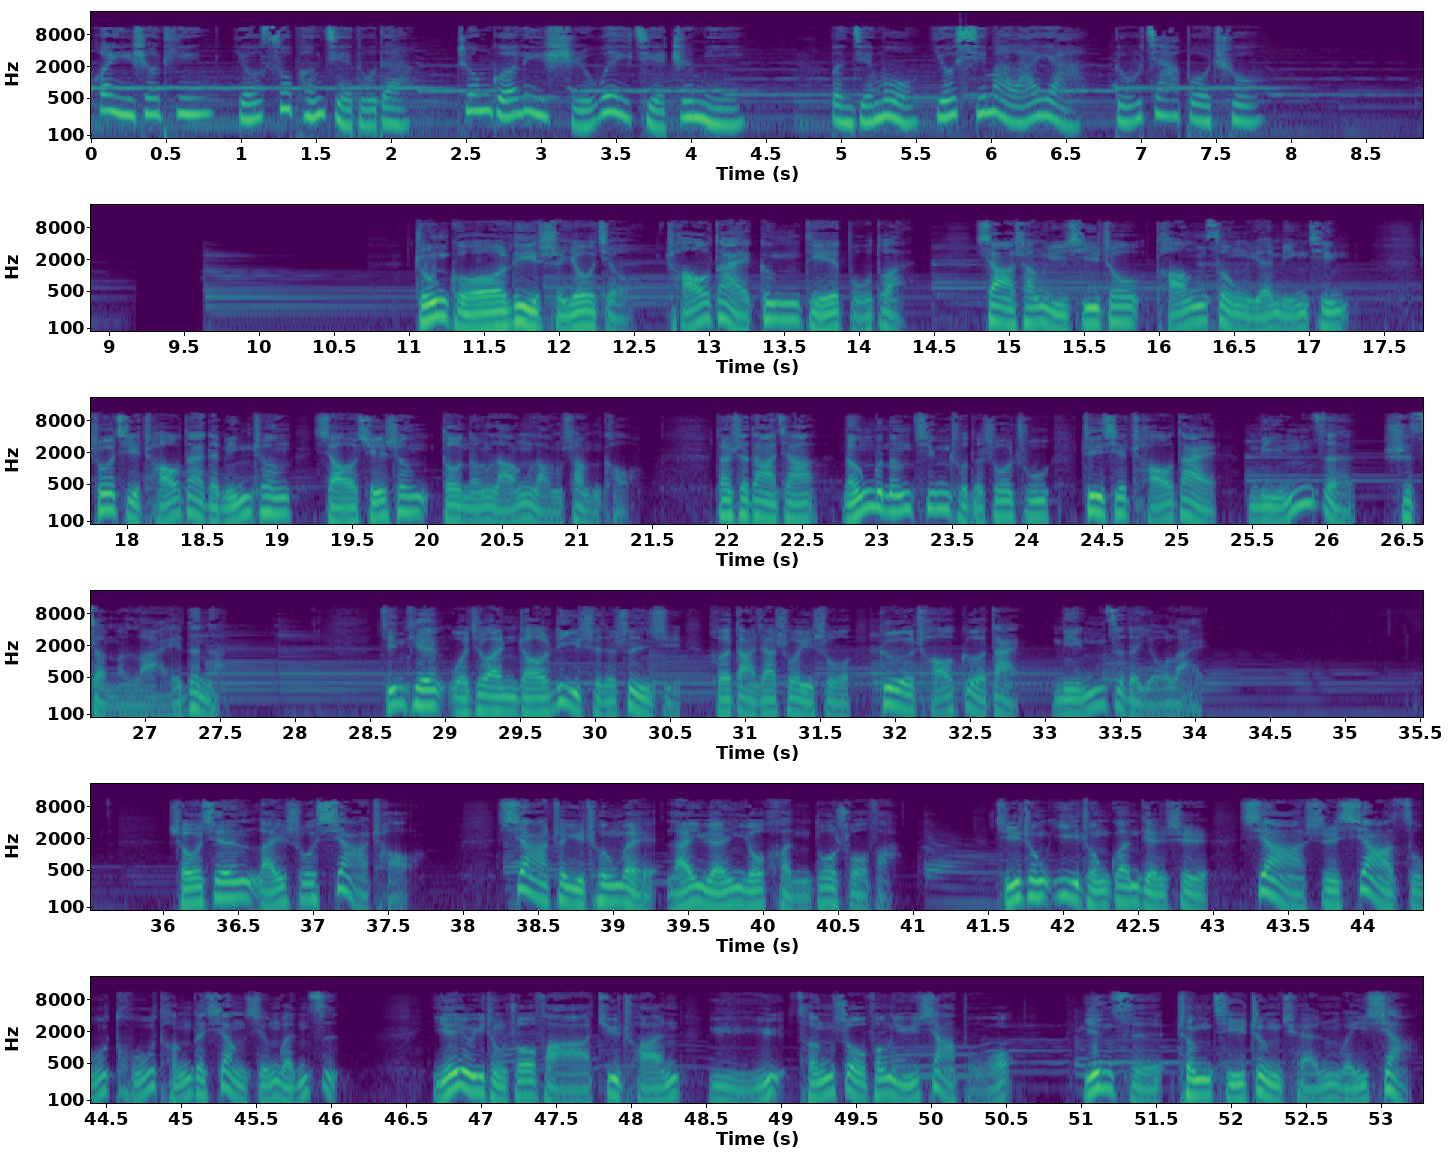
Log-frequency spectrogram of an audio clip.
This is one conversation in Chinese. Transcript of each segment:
欢迎收听由苏鹏解读的《中国历史未解之谜》，本节目由喜马拉雅独家播出。中国历史悠久，朝代更迭不断，夏商与西周，唐宋元明清。说起朝代的名称，小学生都能朗朗上口。但是大家能不能清楚的说出这些朝代名字是怎么来的呢？今天我就按照历史的顺序和大家说一说各朝各代名字的由来。首先来说夏朝，夏这一称谓来源有很多说法，其中一种观点是夏是夏族图腾的象形文字，也有一种说法，据传禹曾受封于夏伯。因此称其政权为夏。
